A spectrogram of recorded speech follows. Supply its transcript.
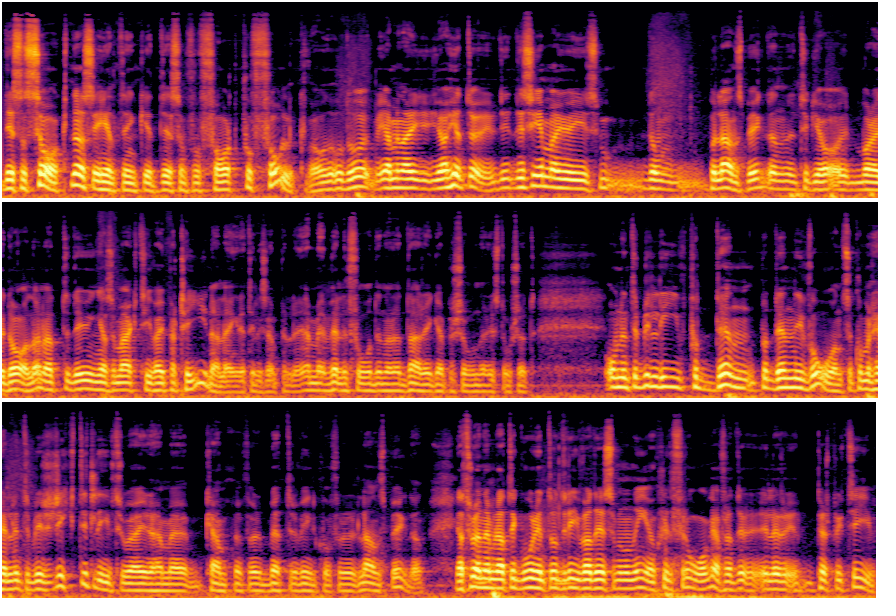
det som saknas är helt enkelt det som får fart på folk. Va? Och då, jag menar, jag helt, det, ser man ju i, de, på landsbygden, tycker jag, bara i Dalarna, att det är ju inga som är aktiva i partierna längre till exempel. Jag väldigt få, det är några darriga personer i stort sett. Om det inte blir liv på den, på den nivån så kommer det heller inte bli riktigt liv tror jag i det här med kampen för bättre villkor för landsbygden. Jag tror nämligen att det går inte att driva det som någon enskild fråga för att, eller perspektiv.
